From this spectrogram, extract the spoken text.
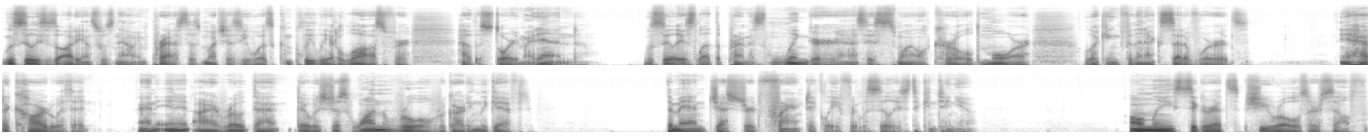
Lucilius's audience was now impressed as much as he was completely at a loss for how the story might end. Lucilius let the premise linger as his smile curled more, looking for the next set of words. It had a card with it, and in it I wrote that there was just one rule regarding the gift. The man gestured frantically for Lucilius to continue. Only cigarettes she rolls herself.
